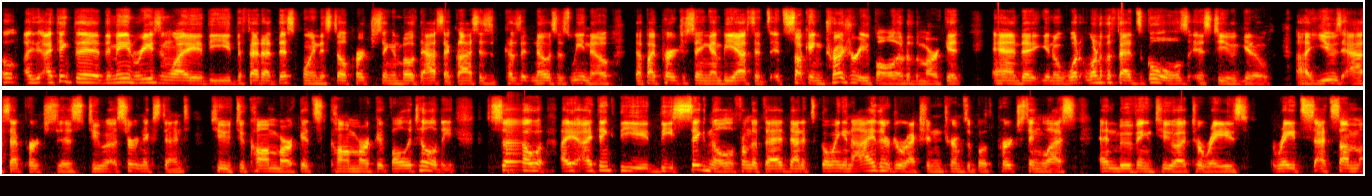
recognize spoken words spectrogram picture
Well, I, I, think the, the main reason why the, the Fed at this point is still purchasing in both asset classes is because it knows, as we know, that by purchasing MBS, it's, it's sucking Treasury vol out of the market. And uh, you know, one, one of the Fed's goals is to you know uh, use asset purchases to a certain extent to to calm markets, calm market volatility. So I, I think the the signal from the Fed that it's going in either direction in terms of both purchasing less and moving to uh, to raise rates at some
